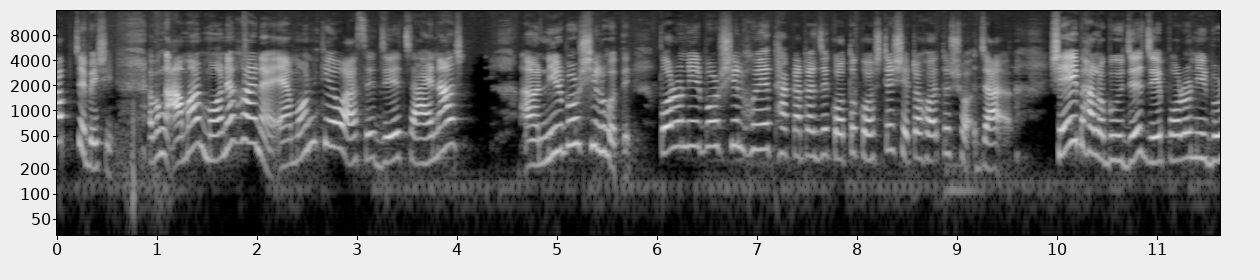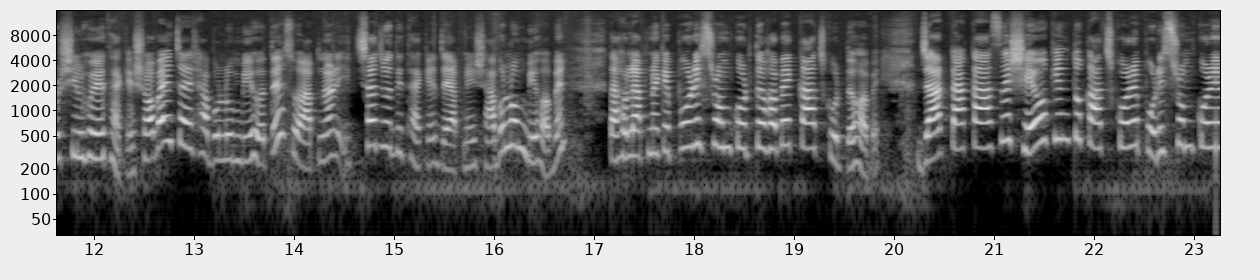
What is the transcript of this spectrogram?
সবচেয়ে বেশি। এবং আমার মনে হয় না এমন কেউ আছে যে চায় না আহ, নির্ভরশীল হতে। পরনির্ভরশীল হয়ে থাকাটা যে কত কষ্টের সেটা হয়তো যা সেই ভালো বুঝে যে পরনির্ভরশীল হয়ে থাকে। সবাই চায় স্বাবলম্বী হতে। সো আপনার ইচ্ছা যদি থাকে যে আপনি স্বাবলম্বী হবেন, তাহলে আপনাকে পরিশ্রম করতে হবে, কাজ করতে হবে। যার টাকা আছে, সেও কিন্তু কাজ করে, পরিশ্রম করে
